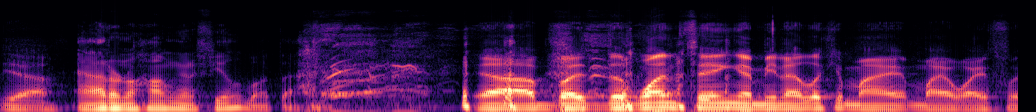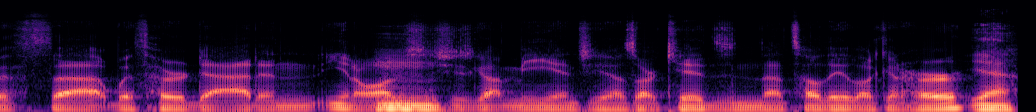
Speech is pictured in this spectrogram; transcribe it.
Yeah. And I don't know how I'm going to feel about that. yeah, but the one thing, I mean, I look at my my wife with uh, with her dad, and you know, obviously mm. she's got me, and she has our kids, and that's how they look at her. Yeah,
